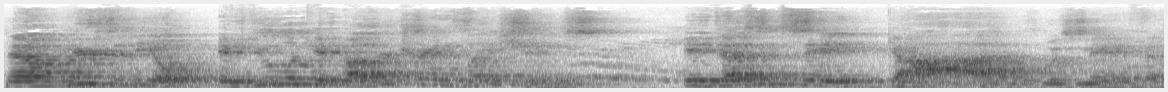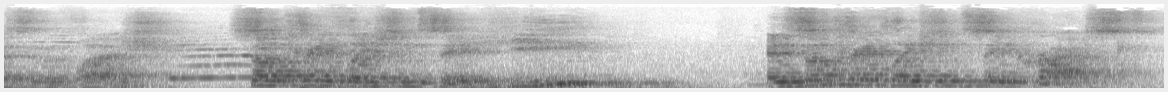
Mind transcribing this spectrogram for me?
Now, here's the deal. If you look at other translations, it doesn't say God was manifest in the flesh. Some translations say He, and some translations say Christ.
